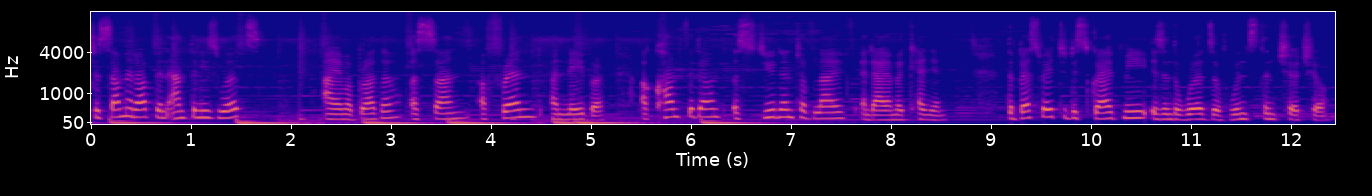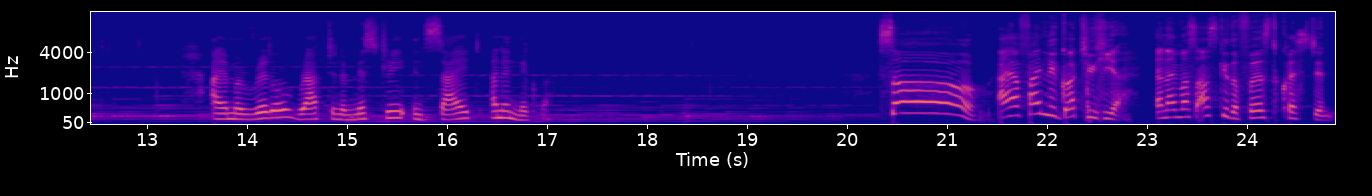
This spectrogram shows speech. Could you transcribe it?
To sum it up in Anthony's words, I am a brother, a son, a friend, a neighbor, a confidant, a student of life, and I am a Kenyan. The best way to describe me is in the words of Winston Churchill I am a riddle wrapped in a mystery inside an enigma. So, I have finally got you here, and I must ask you the first question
